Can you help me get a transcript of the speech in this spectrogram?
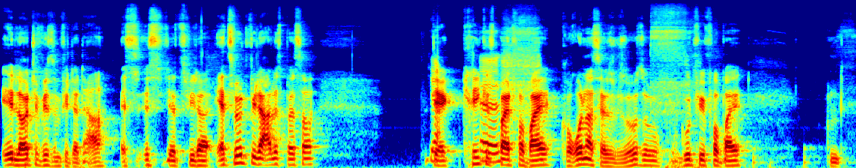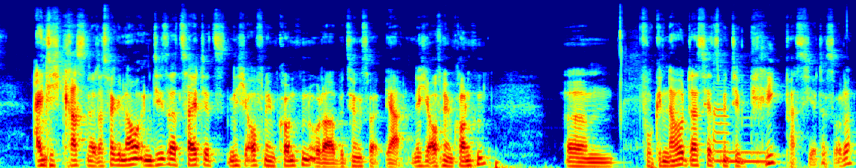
Ey, Leute, wir sind wieder da. Es ist jetzt wieder. Jetzt wird wieder alles besser. Ja, Der Krieg ist äh, bald vorbei. Corona ist ja sowieso so gut wie vorbei. Und eigentlich krass, ne, dass wir genau in dieser Zeit jetzt nicht aufnehmen konnten oder beziehungsweise ja nicht aufnehmen konnten. Ähm, wo genau das jetzt mit dem Krieg passiert ist, oder?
